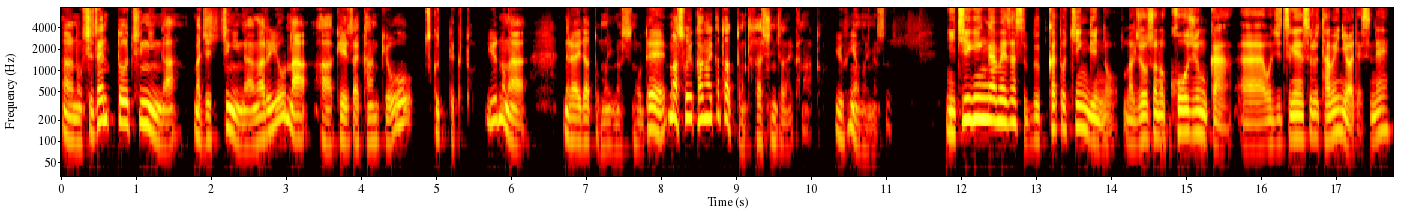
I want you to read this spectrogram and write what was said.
あの自然と賃金が、まあ、実質賃金が上がるような経済環境を作っていくというのが狙いだと思いますので、まあ、そういう考え方っても正しいんじゃないかなというふうに思います。日銀が目指す物価と賃金の、まあ、上昇の好循環を実現するためにはですね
